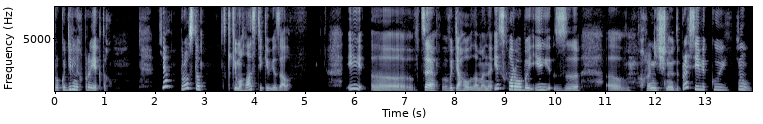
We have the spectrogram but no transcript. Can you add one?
рукодільних проєктах. Я просто скільки могла, стільки в'язала. І е, це витягувало мене і з хвороби, і з е, хронічної депресії, в якій ну,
